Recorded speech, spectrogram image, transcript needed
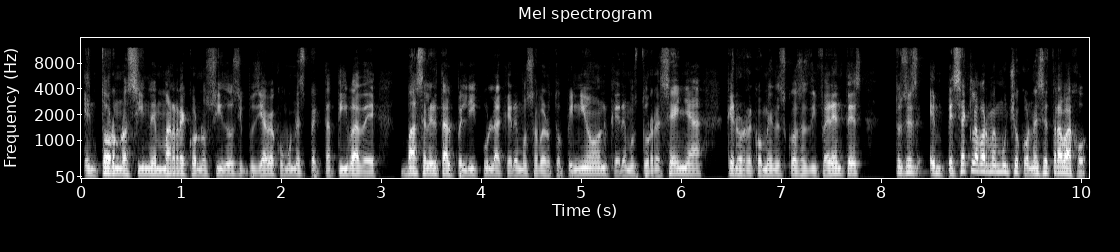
en torno a cine más reconocidos y pues ya había como una expectativa de va a salir tal película, queremos saber tu opinión, queremos tu reseña, que nos recomiendes cosas diferentes. Entonces empecé a clavarme mucho con ese trabajo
